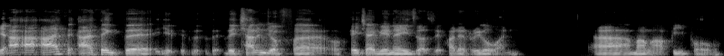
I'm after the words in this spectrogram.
yeah. I, I, th- I think the the challenge of uh, of HIV and AIDS was quite a real one uh, among our people,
